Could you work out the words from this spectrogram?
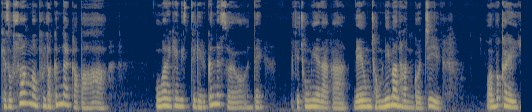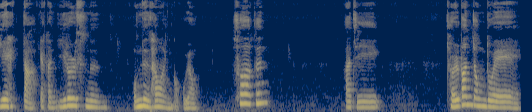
계속 수학만 풀다 끝날까봐 오가닉 케미스트리를 끝냈어요. 근데 이렇게 종이에다가 내용 정리만 한 거지 완벽하게 이해했다. 약간 이럴 수는 없는 상황인 거고요. 수학은 아직 절반 정도의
